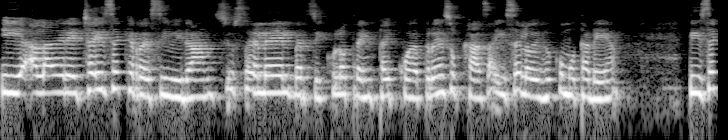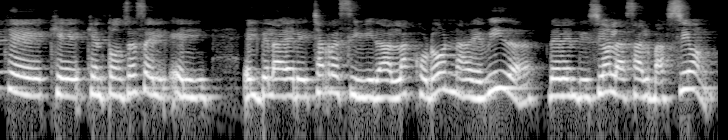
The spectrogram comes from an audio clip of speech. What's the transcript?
y a la derecha dice que recibirán, si usted lee el versículo 34 en su casa, y se lo dijo como tarea, Dice que, entonces el, el de la derecha recibirá la corona de vida, de bendición, la salvación.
